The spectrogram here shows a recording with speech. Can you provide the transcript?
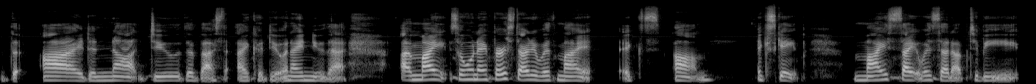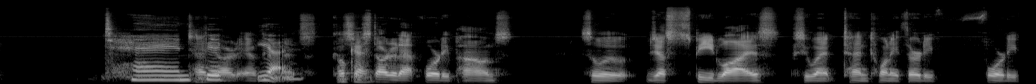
the, I did not do the best I could do, and I knew that. I might. So when I first started with my ex, um, escape, my sight was set up to be 10, 10 fif- yard yeah, increments. Because Okay. she started at 40 pounds. So just speed wise, she went 10, 20, 30, 40,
